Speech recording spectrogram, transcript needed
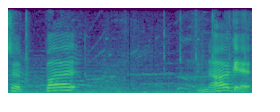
Such a butt nugget?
